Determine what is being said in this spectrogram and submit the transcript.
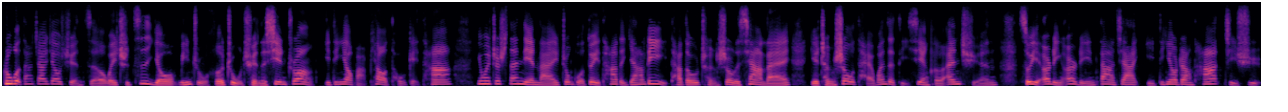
如果大家要选择维持自由、民主和主权的现状，一定要把票投给他，因为这三年来中国对他的压力，他都承受了下来，也承受台湾的底线和安全。所以二零二零，大家一定要让他继续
